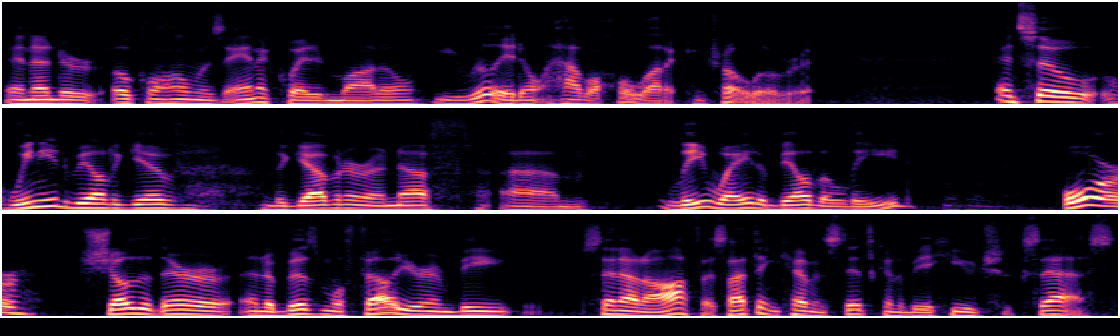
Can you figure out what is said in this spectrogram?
and under Oklahoma's antiquated model, you really don't have a whole lot of control over it. And so we need to be able to give the governor enough um, leeway to be able to lead. Mm-hmm or show that they're an abysmal failure and be sent out of office. I think Kevin Stitt's going to be a huge success.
